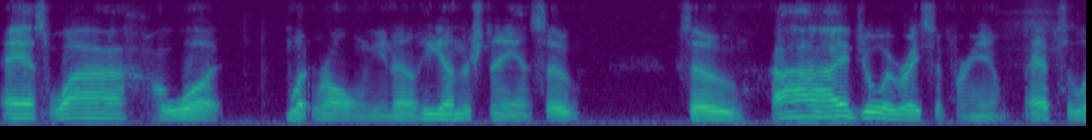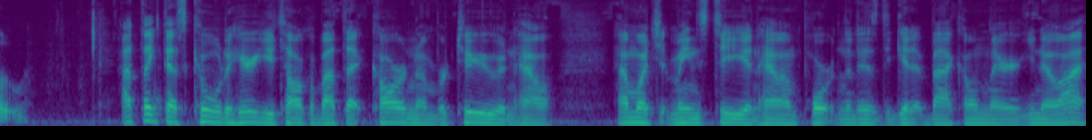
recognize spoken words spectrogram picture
asks why or what went wrong. You know, he understands. So, so I, I enjoy racing for him. Absolutely. I think that's cool to hear you talk about that car number too, and how how much it means to you, and how important it is to get it back on there. You know, I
